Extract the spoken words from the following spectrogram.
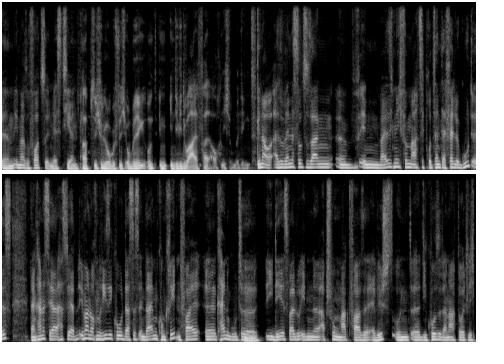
ähm, immer sofort zu investieren. Aber psychologisch nicht unbedingt und im Individualfall auch nicht unbedingt. Genau, also wenn es sozusagen äh, in, weiß ich nicht, 85 Prozent der Fälle gut ist, dann kann es ja, hast du ja immer noch ein Risiko, dass es in deinem konkreten Fall äh, keine gute mhm. Idee ist, weil du eben eine Abschwungmarktphase erwischst und äh, die Kurse danach deutlich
